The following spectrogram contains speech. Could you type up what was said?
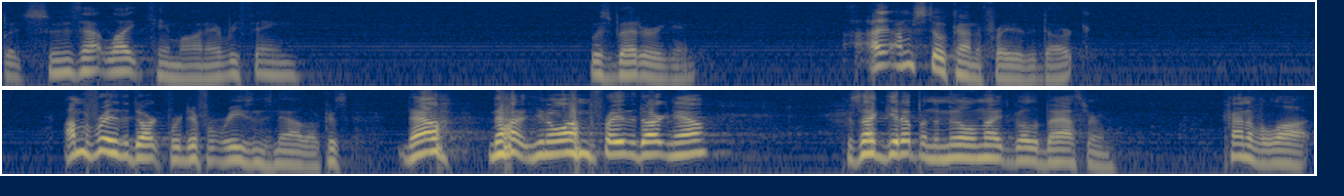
But as soon as that light came on, everything was better again. I, I'm still kind of afraid of the dark. I'm afraid of the dark for different reasons now, though, because now, now, you know why I'm afraid of the dark now? Because I get up in the middle of the night to go to the bathroom. Kind of a lot.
